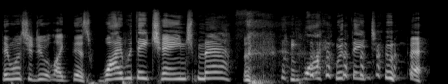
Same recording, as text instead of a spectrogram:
They want you to do it like this. Why would they change math? Why would they do that?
